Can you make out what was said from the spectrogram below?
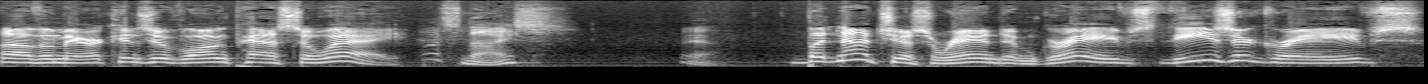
of Americans who have long passed away. that's nice. Yeah. But not just random graves. These are graves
